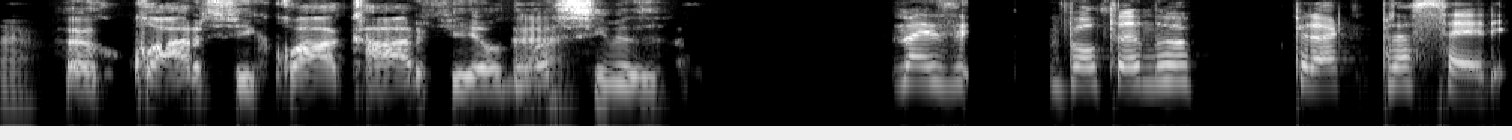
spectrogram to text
É. É, Quarf, Qua, Carf, é um negócio é. assim mesmo. Mas voltando pra, pra série,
